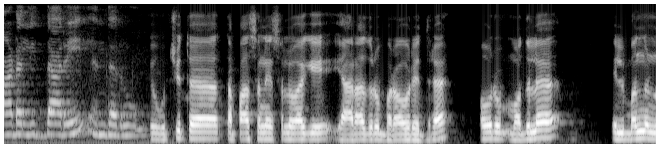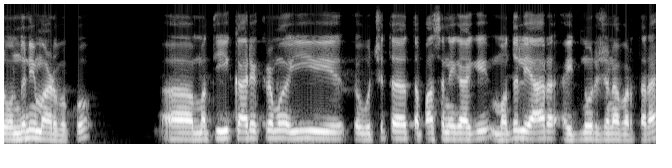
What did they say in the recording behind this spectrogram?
ಮಾಡಲಿದ್ದಾರೆ ಎಂದರು. ಉಚಿತ ತಪಾಸಣೆ ಸಲುವಾಗಿ ಯಾರಾದರೂ ಬರೋರಿದ್ರೆ ಅವರು ಮೊದಲೇ ಇಲ್ಲಿ ಬಂದು ನೋಂದಣಿ ಮಾಡಬೇಕು. ಮತ್ತು ಈ ಕಾರ್ಯಕ್ರಮ ಈ ಉಚಿತ ತಪಾಸಣೆಗಾಗಿ ಮೊದಲು ಯಾರು ಐದುನೂರು ಜನ ಬರ್ತಾರೆ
